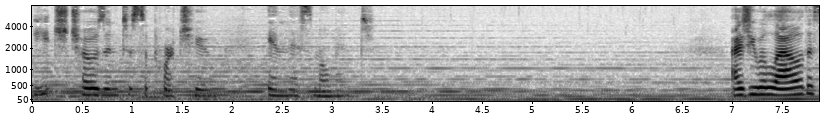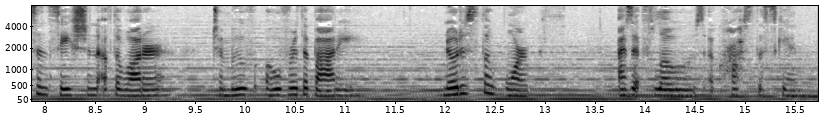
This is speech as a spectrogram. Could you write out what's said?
each chosen to support you in this moment. As you allow the sensation of the water to move over the body, notice the warmth as it flows across the skin.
